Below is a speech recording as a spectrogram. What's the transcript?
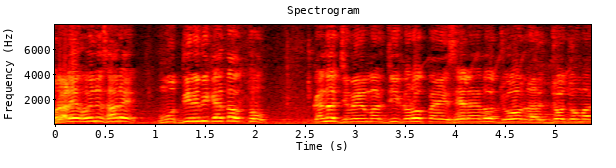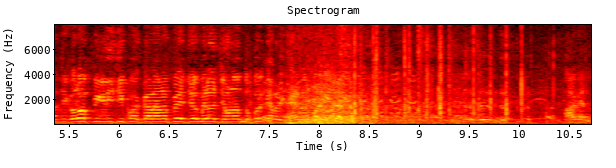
ਰਲੇ ਹੋਏ ਨੇ ਸਾਰੇ। ਮੋਦੀ ਨੇ ਵੀ ਕਹਿਤਾ ਉੱਥੋਂ। ਕਹਿੰਦਾ, ਜਿਵੇਂ ਮਰਜ਼ੀ ਕਰੋ, ਪੈਸੇ ਲੈ ਲਓ, ਜੋ ਰਲ- ਜੋ ਜੋ ਮਰਜ਼ੀ ਕਰੋ, ਪੀਲੀ ਜੀ ਪੱਗ ਵਾਲਾ ਨਾ ਭੇਜੋ, ਮੇਰਾ ਜੋਣਾ ਦੁੱਬਰ ਕਰ ਰੱਖਿਆ ਇਹਨੇ ਆ ਗੱਲ।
